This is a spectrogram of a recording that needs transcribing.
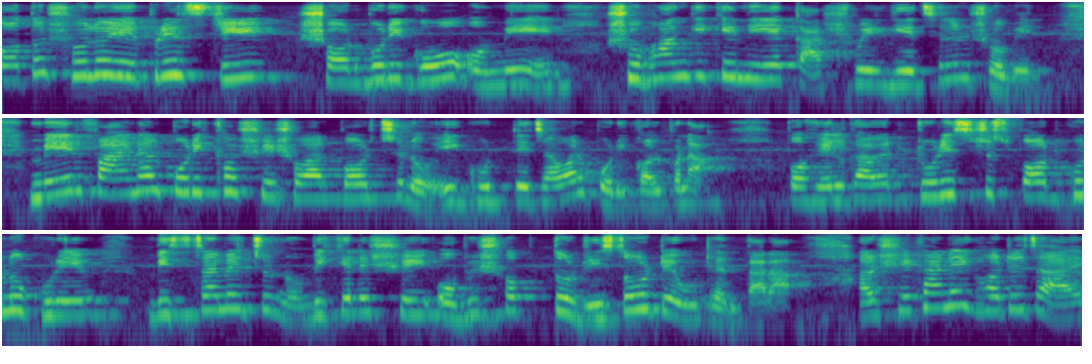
গত ষোলোই এপ্রিল স্ত্রী সর্বরী গো ও মেয়ে শুভাঙ্গীকে নিয়ে কাশ্মীর গিয়েছিলেন সমীর। মেয়ের ফাইনাল পরীক্ষা শেষ হওয়ার পর ছিল এই ঘুরতে যাওয়ার পরিকল্পনা। পহেলগাঁওয়ের ট্যুরিস্ট স্পটগুলো ঘুরে বিশ্রামের জন্য বিকেলে সেই অভিশপ্ত রিসোর্টে উঠেন তারা। আর সেখানেই ঘটে যায়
